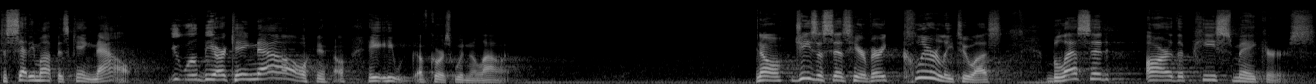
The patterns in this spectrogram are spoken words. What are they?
to set him up as king now. You will be our king now. You know, he, he of course wouldn't allow it. No, Jesus says here very clearly to us, blessed are the peacemakers.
